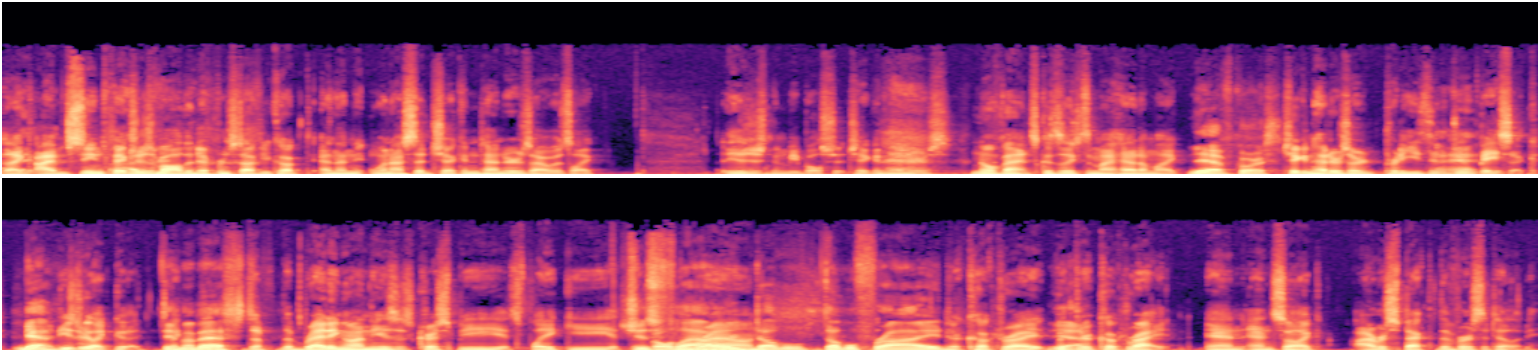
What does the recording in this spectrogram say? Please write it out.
Like I've seen pictures of all the different stuff you cooked, and then when I said chicken tenders, I was like, "These are just gonna be bullshit chicken tenders." No offense, because like in my head, I'm like, yeah of course chicken tenders are pretty easy to do, basic. Yeah. And these are like good. Did Like, my the- best. The, the breading on these is crispy. It's flaky. It's just golden flour brown. double double fried They're cooked right, but Yeah. they're cooked right, and and so like I respect the versatility.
